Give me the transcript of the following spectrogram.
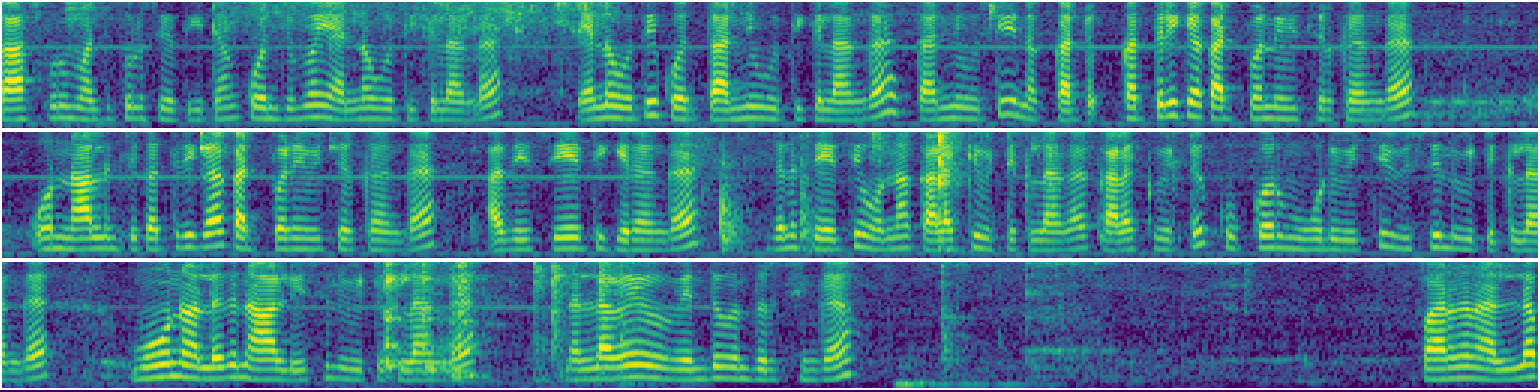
கால் ஸ்பூன் மஞ்சத்தூள் சேர்த்துக்கிட்டேன் கொஞ்சமாக எண்ணெய் ஊற்றிக்கலாங்க எண்ணெய் ஊற்றி கொஞ்சம் தண்ணி ஊற்றிக்கலாங்க தண்ணி ஊற்றி நான் கட் கத்திரிக்காய் கட் பண்ணி வச்சுருக்கேங்க. ஒரு நாலஞ்சு கத்திரிக்காய் கட் பண்ணி வச்சுருக்கேங்க. அதை சேர்த்திக்கிறேங்க. இதில் சேர்த்து ஒன்றா கலக்கி விட்டுக்கலாங்க. கலக்கி விட்டு குக்கர் மூடி வச்சு விசில் விட்டுக்கலாங்க. மூணு அல்லது நாலு விசில் விட்டுக்கலாங்க. நல்லாவே வெந்து வந்துருச்சுங்க. பாருங்கள் நல்லா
